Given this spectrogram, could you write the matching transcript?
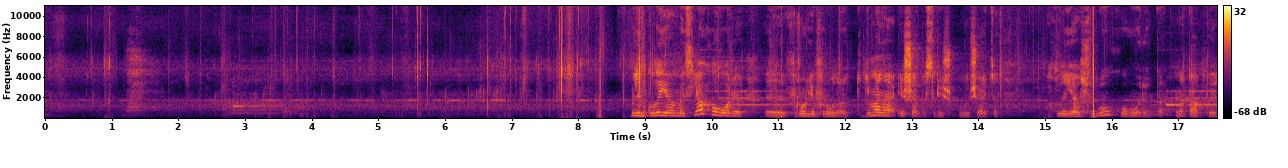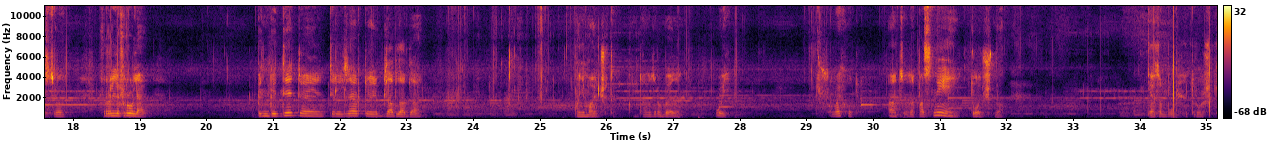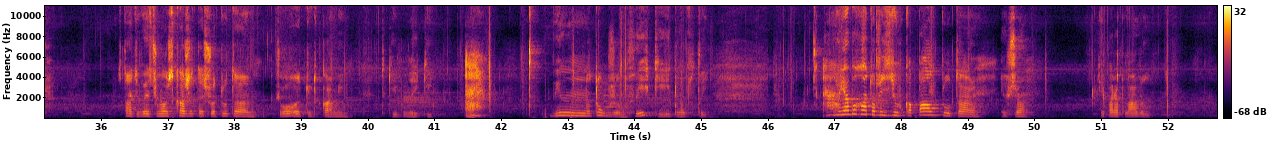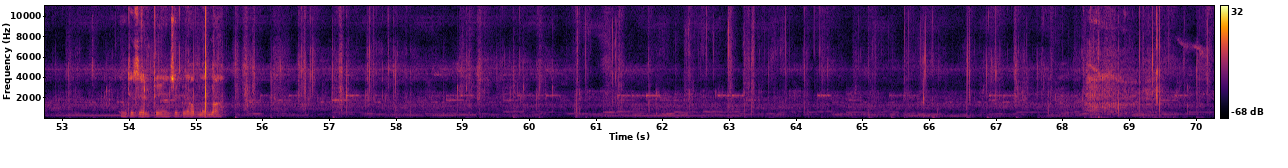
Блін, коли я мислях говорю е, фролі фрола, тоді в мене і ще швидше виходить. А коли я вслух говорю, так не так швидко. Фролі фроля. Пінгвіти, інтелізер, то бла-бла-бла. Понімаю, що так так зробили. Ой. Це що виход? А, це запасний, точно. Я забувся трошки. Кстати, ви чомусь скажете, що тут. А, чого тут камінь такий великий? Він дуже великий і товстий. Ну, я багато разів копав тут а, і все. І переплавив. Дизель, бензин, бла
